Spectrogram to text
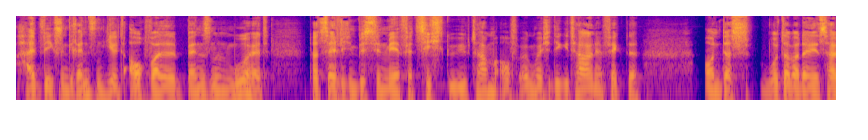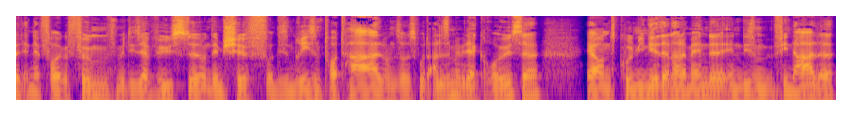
halbwegs in Grenzen hielt, auch weil Benson und Moorhead tatsächlich ein bisschen mehr Verzicht geübt haben auf irgendwelche digitalen Effekte. Und das wurde aber dann jetzt halt in der Folge 5 mit dieser Wüste und dem Schiff und diesem Riesenportal und so. Es wurde alles immer wieder größer. Ja, und kulminiert dann halt am Ende in diesem Finale,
